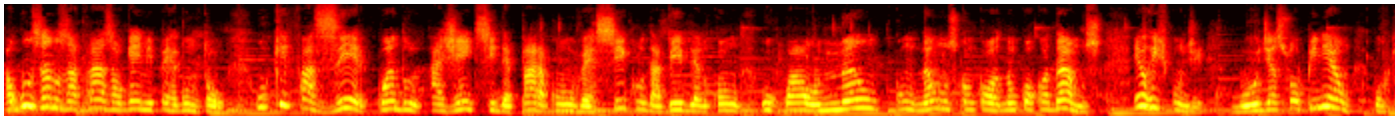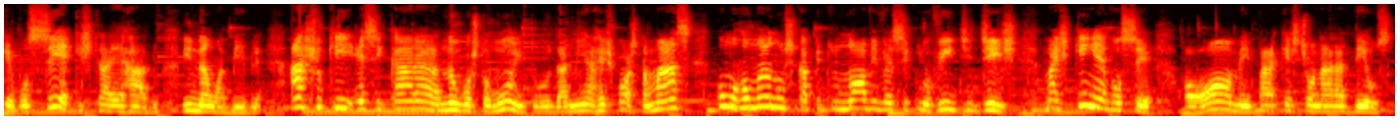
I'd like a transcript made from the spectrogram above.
Alguns anos atrás alguém me perguntou: o que fazer quando a gente se depara com um versículo da Bíblia com o qual não, não nos concord, não concordamos? Eu respondi: mude a sua opinião, porque você é que está errado e não a Bíblia. Acho que esse cara não gostou muito da minha resposta, mas como Romanos capítulo 9, versículo 20 diz: Mas quem é você, ó homem, para questionar a Deus?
